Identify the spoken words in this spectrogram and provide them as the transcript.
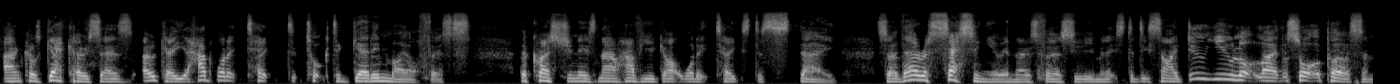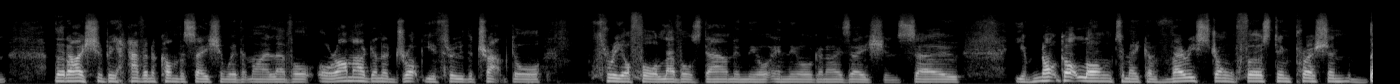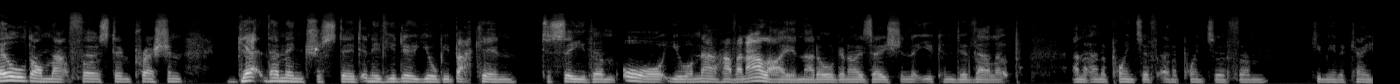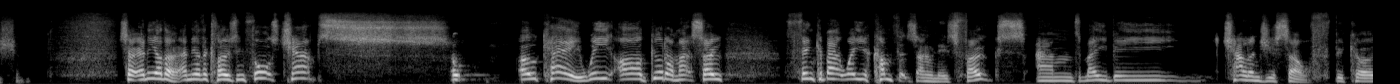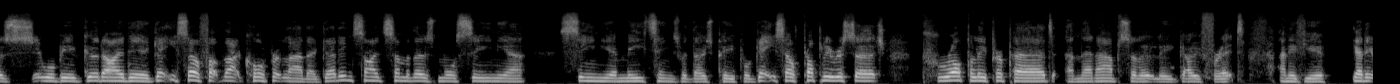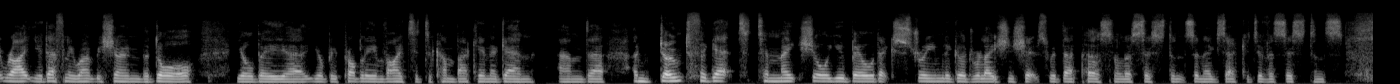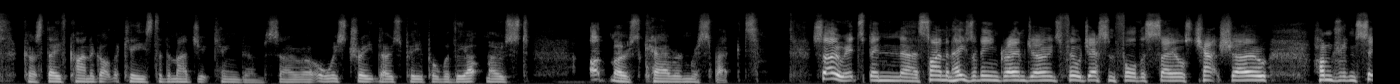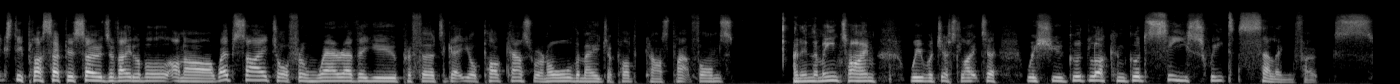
And because Gekko says, okay, you had what it t- took to get in my office. The question is now, have you got what it takes to stay? So they're assessing you in those first few minutes to decide do you look like the sort of person that I should be having a conversation with at my level, or am I going to drop you through the trapdoor three or four levels down in the in the organization. So you've not got long to make a very strong first impression, build on that first impression, get them interested, and if you do, you'll be back in to see them, or you will now have an ally in that organization that you can develop and, and a point of and a point of um, communication. So any other any other closing thoughts, chaps? Oh. Okay, we are good on that. So think about where your comfort zone is, folks, and maybe challenge yourself because it will be a good idea. Get yourself up that corporate ladder, get inside some of those more senior senior meetings with those people, get yourself properly researched, properly prepared, and then absolutely go for it. And if you get it right, you definitely won't be shown the door. You'll be uh, you'll be probably invited to come back in again and uh, and don't forget to make sure you build extremely good relationships with their personal assistants and executive assistants because they've kind of got the keys to the magic kingdom so uh, always treat those people with the utmost utmost care and respect so it's been uh, Simon Hazeldine, Graham Jones, Phil Jesson for the Sales Chat Show. 160 plus episodes available on our website or from wherever you prefer to get your podcast. We're on all the major podcast platforms. And in the meantime, we would just like to wish you good luck and good C suite selling, folks.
